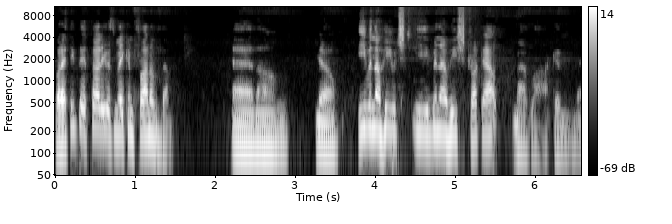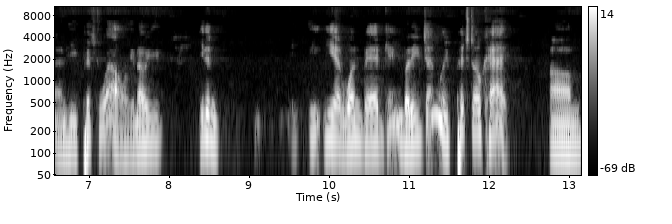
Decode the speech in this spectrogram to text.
but I think they thought he was making fun of them, and um, you know, even though he even though he struck out Madlock and, and he pitched well. You know, he he didn't he, he had one bad game, but he generally pitched okay. Um,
